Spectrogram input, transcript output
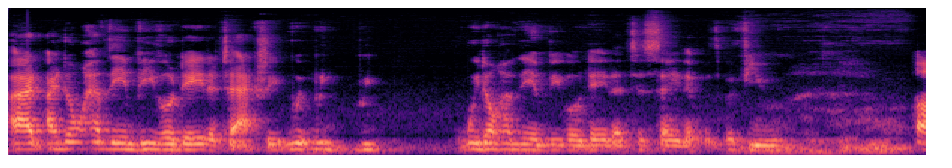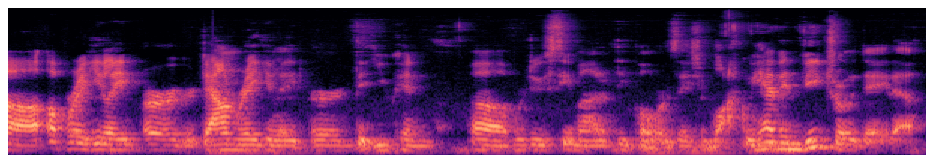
I, I don't have the in vivo data to actually we, we, we, we don't have the in vivo data to say that if you uh, upregulate ERG or downregulate ERG that you can uh, reduce the amount of depolarization block. We have in vitro data,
